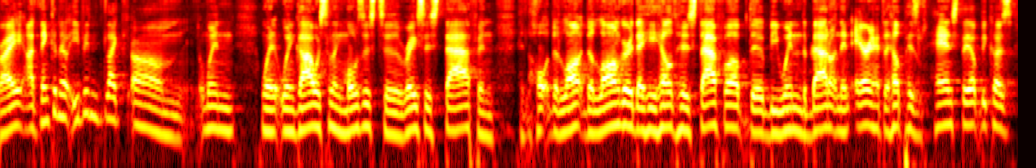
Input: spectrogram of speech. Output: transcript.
Right? I think even like um, when when when God was telling Moses to raise his staff and the long the longer that he held his staff up, to be winning the battle, and then Aaron had to help his hands stay up because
